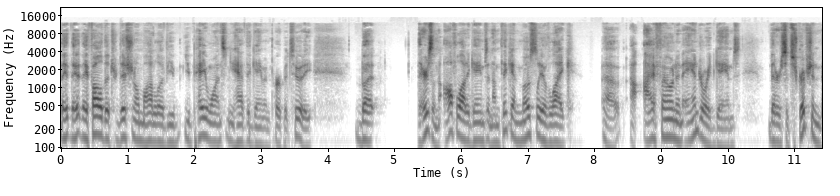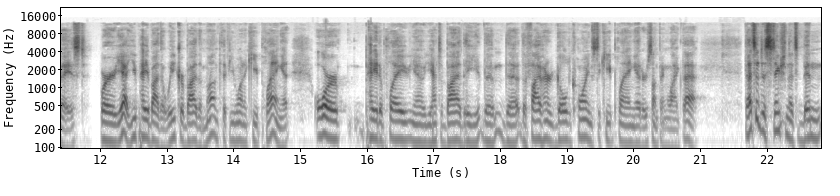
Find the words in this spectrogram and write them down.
they, they, they follow the traditional model of you you pay once and you have the game in perpetuity, but there's an awful lot of games, and I'm thinking mostly of like uh, iPhone and Android games that are subscription based where yeah you pay by the week or by the month if you want to keep playing it or pay to play you know you have to buy the the the, the 500 gold coins to keep playing it or something like that. That's a distinction that's been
